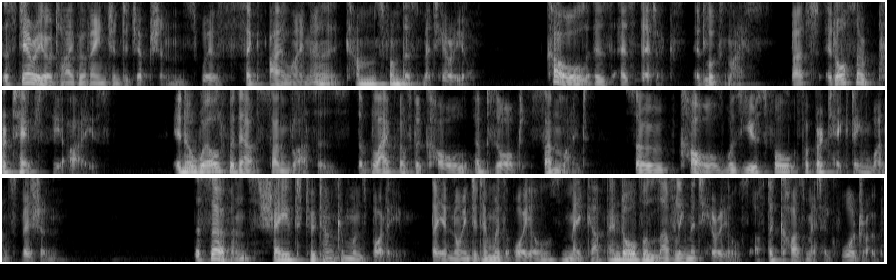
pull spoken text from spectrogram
The stereotype of ancient Egyptians with thick eyeliner comes from this material. Kohl is aesthetic, it looks nice, but it also protects the eyes. In a world without sunglasses, the black of the kohl absorbed sunlight, so kohl was useful for protecting one's vision. The servants shaved Tutankhamun's body, they anointed him with oils, makeup, and all the lovely materials of the cosmetic wardrobe.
